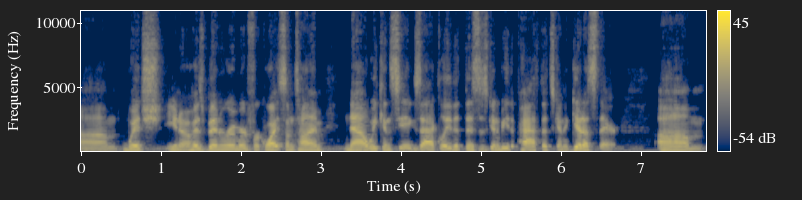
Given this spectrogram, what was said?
um, which you know has been rumored for quite some time. Now we can see exactly that this is going to be the path that's going to get us there. Um,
